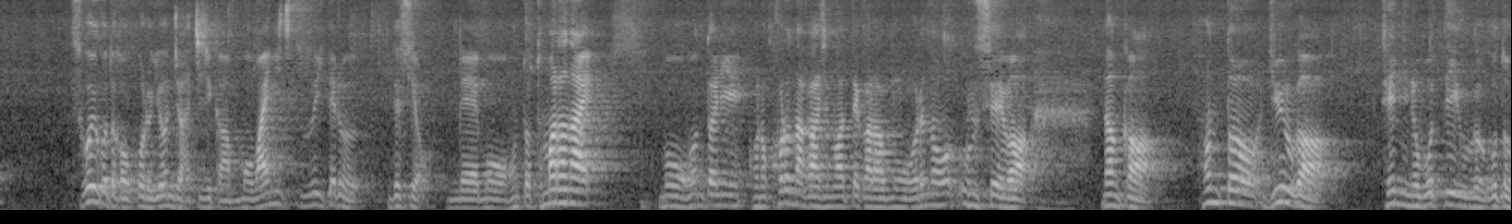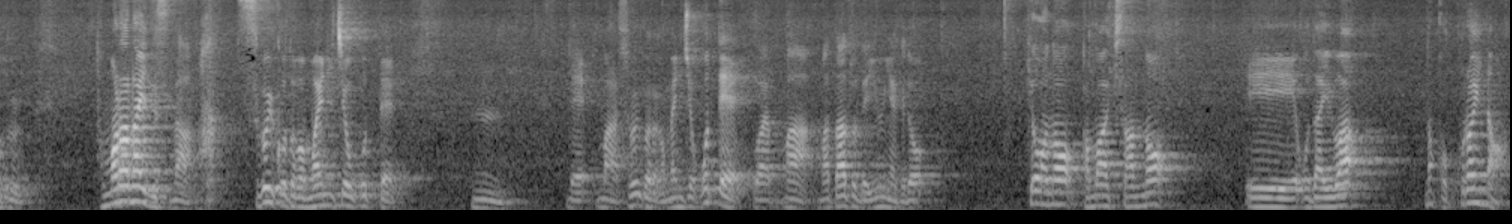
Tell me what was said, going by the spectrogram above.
うすごいことが起こる48時間もう毎日続いてるんですよ。でもう本当止まらない。もう本当にこのコロナが始まってからもう俺の運勢はなんか本当竜が天に昇っていくがごとく止まらないですな。すごいことが毎日起こって。うん。でまあそういうことが毎日起こっては、まあ、また後で言うんやけど今日の釜明さんの、えー、お題はなんか暗いな。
